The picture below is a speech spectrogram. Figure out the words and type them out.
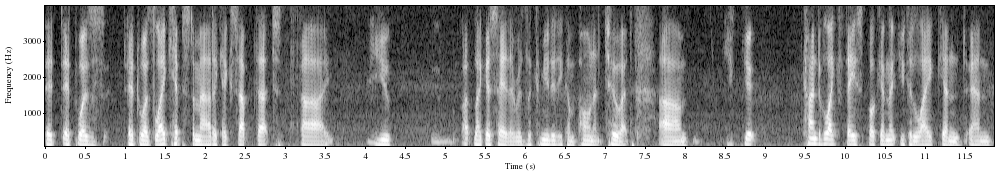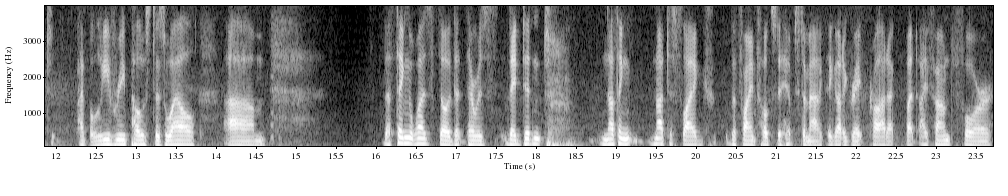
it it was it was like Hipstamatic, except that uh, you, uh, like I say, there was the community component to it. Um, you, you, kind of like Facebook, in that you could like and and I believe repost as well. Um, the thing was though that there was they didn't nothing not to slag the fine folks at hipstamatic they got a great product but i found for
